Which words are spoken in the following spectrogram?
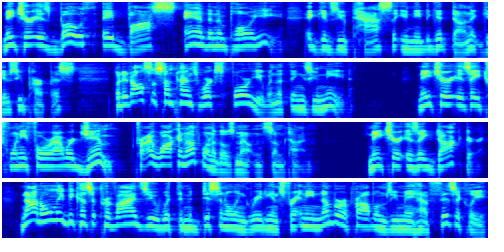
Nature is both a boss and an employee. It gives you tasks that you need to get done, it gives you purpose, but it also sometimes works for you in the things you need. Nature is a 24 hour gym. Try walking up one of those mountains sometime. Nature is a doctor, not only because it provides you with the medicinal ingredients for any number of problems you may have physically,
